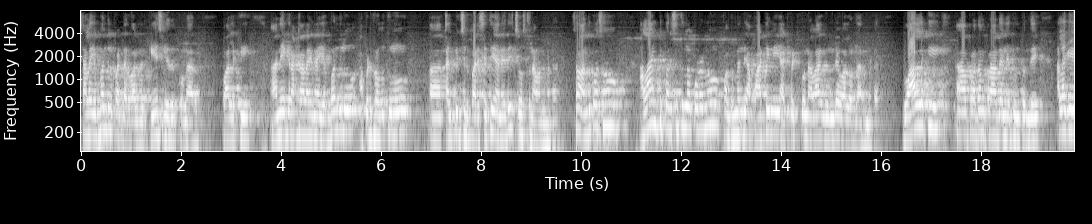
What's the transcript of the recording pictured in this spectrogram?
చాలా ఇబ్బందులు పడ్డారు. వాళ్ళ మీద కేసులు ఎదుర్కొన్నారు. వాళ్ళకి అనేక రకాలైన ఇబ్బందులు అప్పటి ప్రభుత్వము కల్పించిన పరిస్థితి అనేది చూస్తున్నాం అనమాట సో అందుకోసం అలాంటి పరిస్థితుల్లో కూడాను కొంతమంది ఆ పార్టీని అట్టిపెట్టుకుని అలాగే ఉండే వాళ్ళు ఉన్నారనమాట వాళ్ళకి ప్రథమ ప్రాధాన్యత ఉంటుంది. అలాగే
